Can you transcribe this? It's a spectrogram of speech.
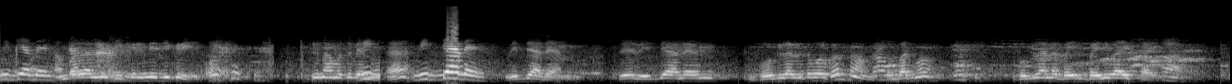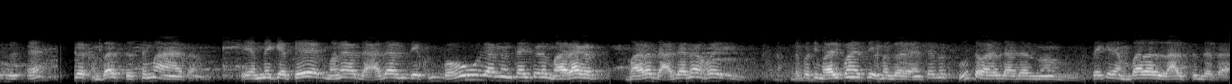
વિદ્યાબેન. અંબાલાલની દીકરીની દીકરી. ઓળખે છે. શું નામ હતું બેન વિદ્યાબેન. વિદ્યાબેન. તે વિદ્યાબેન ભોગીલાલ તો ઓળખો છો ને ખંભાતમાં? ભોગલાલ ને ના ભાઈ વાઈફ થાય. હા. હે? એટલે ખંભાત સત્સંગમાં આવ્યા હતા. એમને કે છે મને આ દાદા દેખું બહુ જ આનંદ થાય પણ મારા મારા દાદા ના હોય તો પછી મારી પાસે તે મંગાવ્યા તમે શું તમારા દાદાનું નામ? તો કે અંબાલાલ લાલચંદ હતા.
